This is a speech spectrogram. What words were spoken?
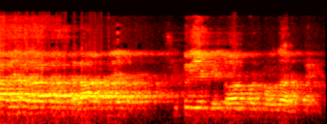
علیہ السلام نے شکریہ کے طور پر روزہ رکھیں۔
